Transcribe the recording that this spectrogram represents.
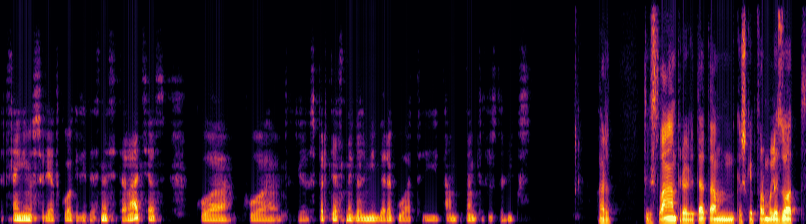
bet stengiamės turėti kuo greitesnės iteracijas, kuo, kuo spartesnė galimybė reaguoti į tam, tam tikrus dalykus. Ar tikslam, prioritetam kažkaip formalizuot,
